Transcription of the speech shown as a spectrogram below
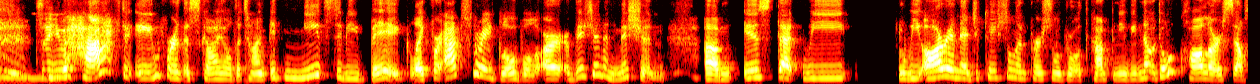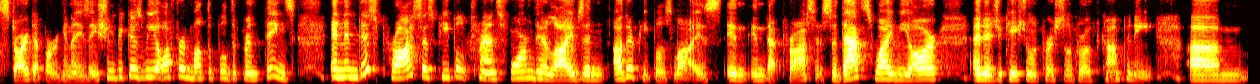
Mm. so you have to aim for the sky all the time. It needs to be big. Like for accelerate global our vision and mission um, is that we we are an educational and personal growth company. We no, don't call ourselves startup organization because we offer multiple different things. And in this process, people transform their lives and other people's lives in, in that process. So that's why we are an educational and personal growth company. Um,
